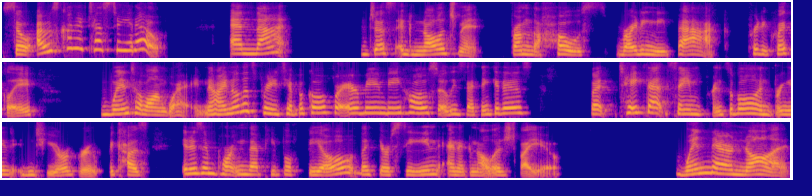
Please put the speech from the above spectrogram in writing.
So I was kind of testing it out. And that just acknowledgement from the host writing me back pretty quickly went a long way. Now, I know that's pretty typical for Airbnb hosts, at least I think it is, but take that same principle and bring it into your group because it is important that people feel like they're seen and acknowledged by you. When they're not,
